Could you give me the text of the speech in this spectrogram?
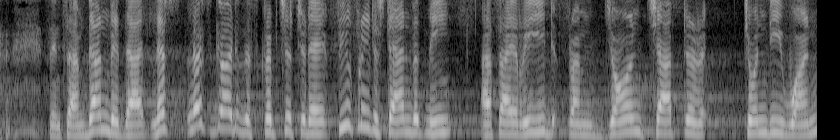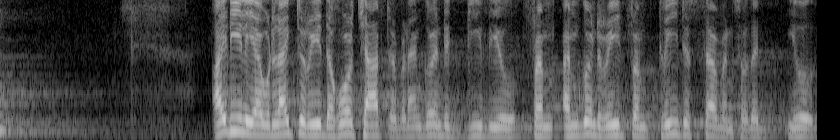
since I'm done with that, let's, let's go to the scripture today. Feel free to stand with me as I read from John chapter 21. Ideally, I would like to read the whole chapter, but I'm going to give you from, I'm going to read from 3 to 7 so that you'll,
